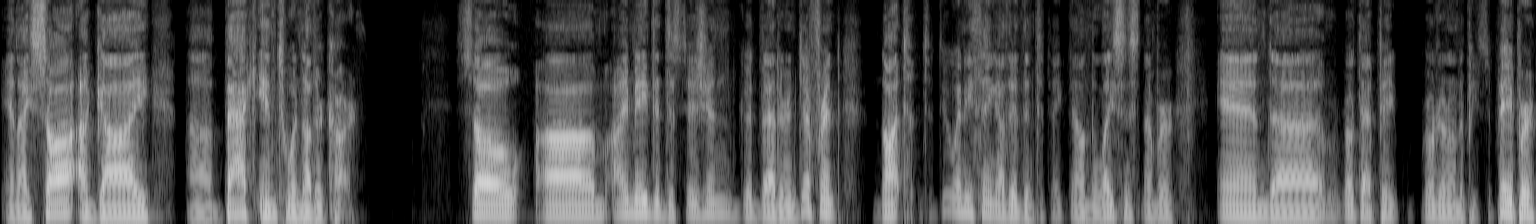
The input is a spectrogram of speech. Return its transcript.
and I saw a guy uh, back into another car. So um, I made the decision, good, bad, or indifferent, not to do anything other than to take down the license number and uh, wrote that pa- wrote it on a piece of paper.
